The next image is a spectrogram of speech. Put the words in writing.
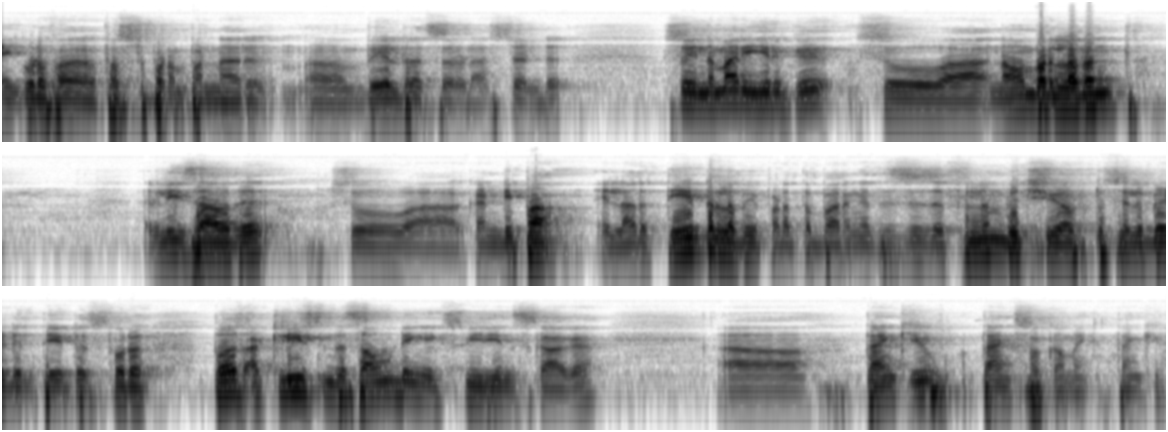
என் கூட ஃபஸ்ட் படம் பண்ணார் வேல்ராஜ் சாரோட அசிஸ்டண்ட்டு ஸோ இந்த மாதிரி இருக்குது ஸோ நவம்பர் லெவன்த் ரிலீஸ் ஆகுது. ஸோ கண்டிப்பாக எல்லாரும் தேட்டரில் போய் படத்தை பாருங்கள் this is a film which you have to celebrate in theatres for purse at least இந்த சவுண்டிங் எக்ஸ்பீரியன்ஸ்க்காக thank you thanks for coming thank you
